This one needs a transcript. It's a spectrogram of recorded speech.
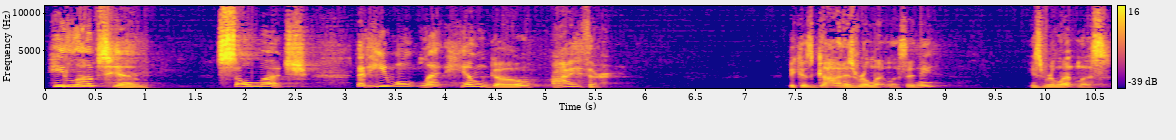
He loves him so much that he won't let him go either. Because God is relentless, isn't he? He's relentless.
